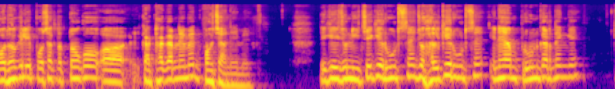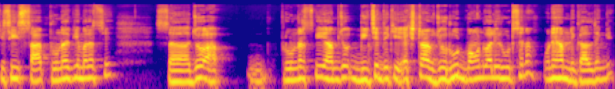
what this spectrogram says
पौधों के लिए पोषक तत्वों को इकट्ठा करने में, पहुँचाने में। देखिए जो नीचे के रूट्स हैं, जो हल्के रूट्स हैं, इन्हें हम प्रून कर देंगे किसी साफ़ प्रूनर की मदद से। जो प्रूनर्स की हम जो नीचे, देखिए एक्स्ट्रा जो रूट बाउंड वाली रूट्स हैं ना, उन्हें हम निकाल देंगे।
